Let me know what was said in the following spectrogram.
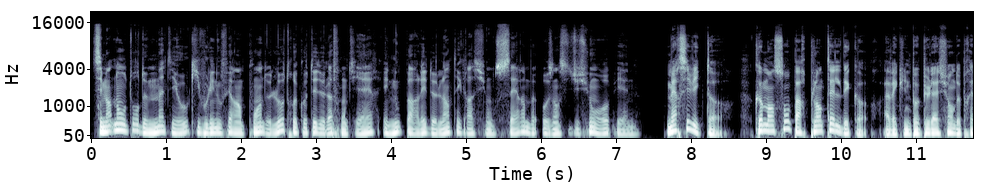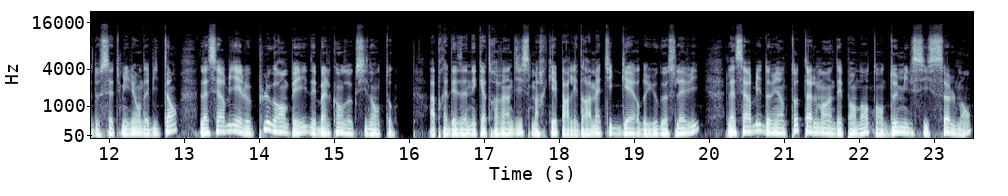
C'est maintenant au tour de Matteo qui voulait nous faire un point de l'autre côté de la frontière et nous parler de l'intégration serbe aux institutions européennes. Merci Victor. Commençons par planter le décor. Avec une population de près de 7 millions d'habitants, la Serbie est le plus grand pays des Balkans occidentaux. Après des années 90 marquées par les dramatiques guerres de Yougoslavie, la Serbie devient totalement indépendante en 2006 seulement,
